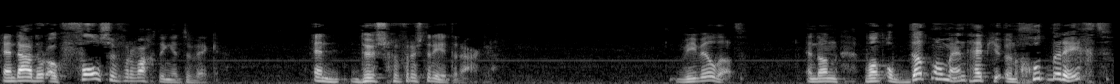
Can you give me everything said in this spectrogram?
En daardoor ook valse verwachtingen te wekken. En dus gefrustreerd te raken. Wie wil dat? En dan, want op dat moment heb je een goed bericht,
